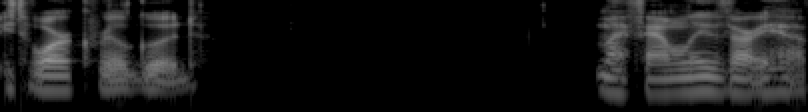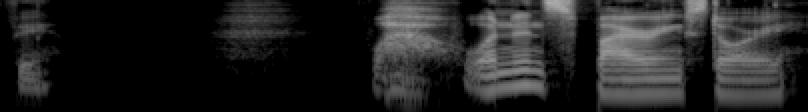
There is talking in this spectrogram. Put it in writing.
It worked real good. My family very happy. Wow, what an inspiring story.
